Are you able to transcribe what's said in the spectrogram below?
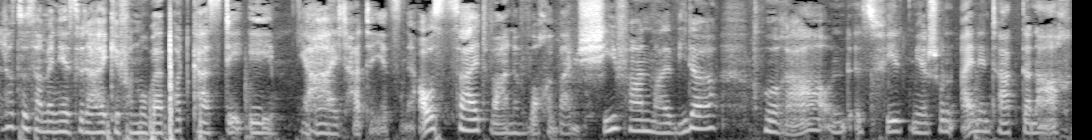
Hallo zusammen, hier ist wieder Heike von mobilepodcast.de. Ja, ich hatte jetzt eine Auszeit, war eine Woche beim Skifahren mal wieder. Hurra! Und es fehlt mir schon einen Tag danach.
